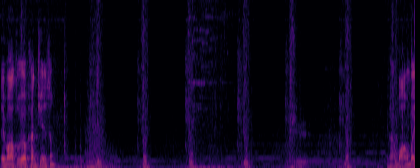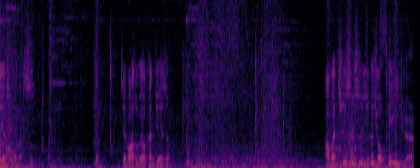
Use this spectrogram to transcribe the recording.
这把主要看剑圣。是。你看王八也说了是。这把主要看剑圣。俺们其实是一个小配角。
